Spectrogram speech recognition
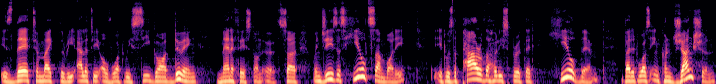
is there to make the reality of what we see God doing manifest on earth. So when Jesus healed somebody, it was the power of the Holy Spirit that healed them, but it was in conjunction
